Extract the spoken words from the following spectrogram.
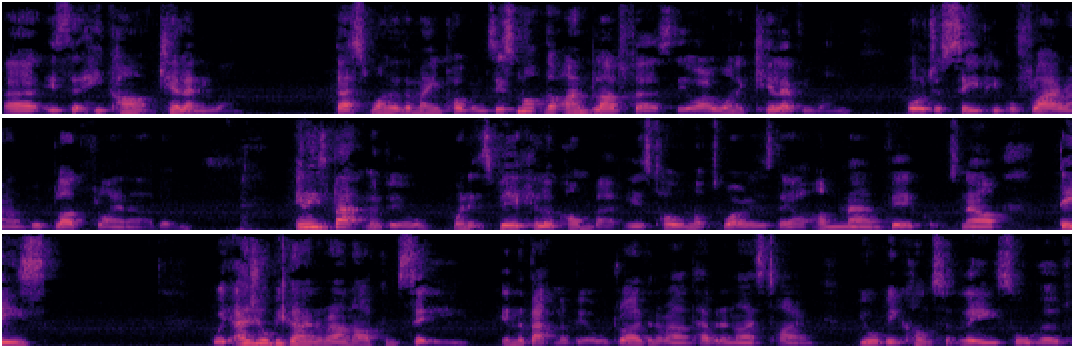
uh, is that he can't kill anyone. That's one of the main problems. It's not that I'm bloodthirsty or I want to kill everyone or just see people fly around with blood flying out of them. In his Batmobile, when it's vehicular combat, he is told not to worry as they are unmanned vehicles. Now, these as you'll be going around Arkham City in the Batmobile, driving around, having a nice time, you'll be constantly sort of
